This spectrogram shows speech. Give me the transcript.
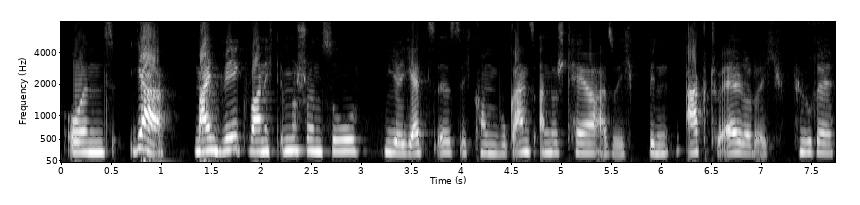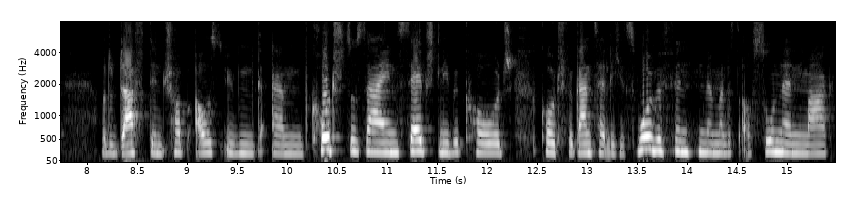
Und ja, mein Weg war nicht immer schon so, wie er jetzt ist. Ich komme wo ganz anders her. Also ich bin aktuell oder ich führe oder darf den Job ausüben, ähm, Coach zu sein, Selbstliebe-Coach, Coach für ganzheitliches Wohlbefinden, wenn man das auch so nennen mag.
